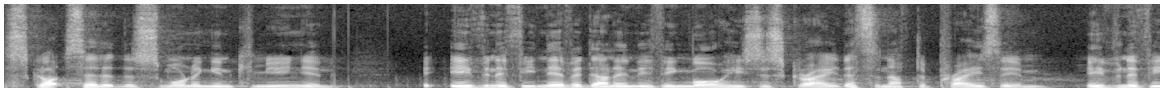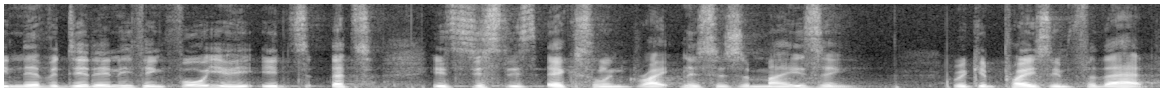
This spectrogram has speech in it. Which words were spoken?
Scott said it this morning in communion. Even if he never done anything more, he's just great. That's enough to praise him. Even if he never did anything for you, it's, that's, it's just his excellent greatness is amazing. We could praise him for that.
